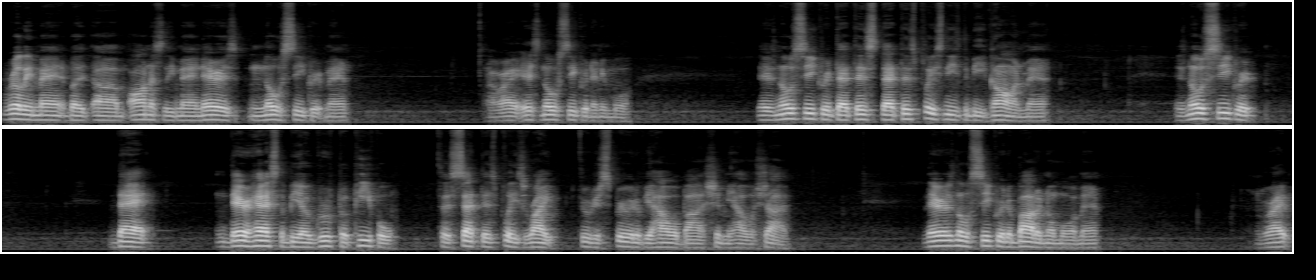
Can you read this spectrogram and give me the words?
really, man. But um, honestly, man, there is no secret, man all right, it's no secret anymore. There's no secret that this that this place needs to be gone, man. There's no secret that there has to be a group of people to set this place right through the spirit of Yahawah Bahasham Yahweh. There is no secret about it no more, man. Right?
